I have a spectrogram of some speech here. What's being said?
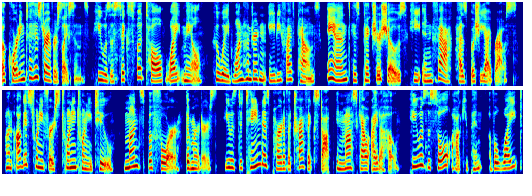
according to his driver's license, he was a six foot tall white male who weighed 185 pounds, and his picture shows he, in fact, has bushy eyebrows. On August 21, 2022, months before the murders, he was detained as part of a traffic stop in Moscow, Idaho. He was the sole occupant of a white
